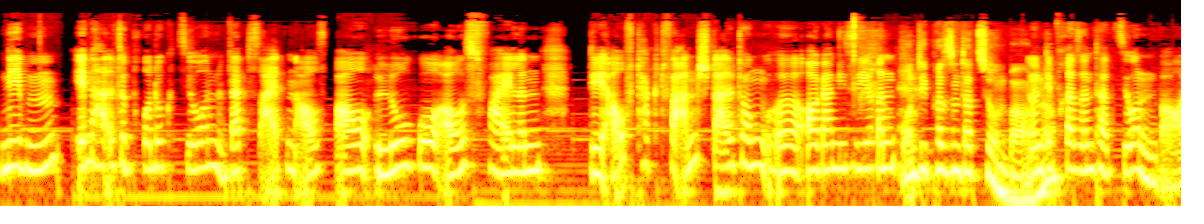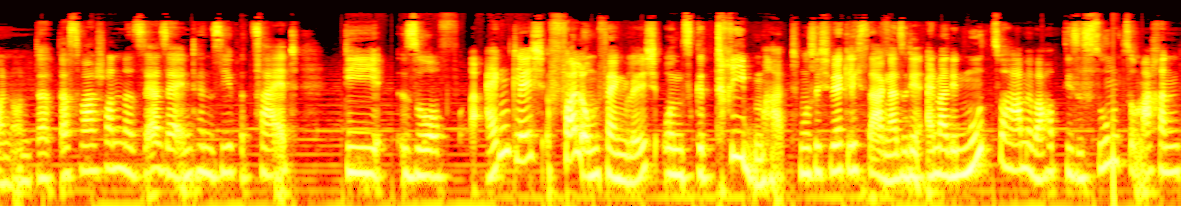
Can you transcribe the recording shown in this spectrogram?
neben Inhalteproduktion, Webseitenaufbau, Logo ausfeilen, die Auftaktveranstaltung äh, organisieren. Und die Präsentation bauen. Und ne? die Präsentationen bauen. Und das, das war schon eine sehr, sehr intensive Zeit, die so eigentlich vollumfänglich uns getrieben hat, muss ich wirklich sagen. Also den, einmal den Mut zu haben, überhaupt dieses Zoom zu machen,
